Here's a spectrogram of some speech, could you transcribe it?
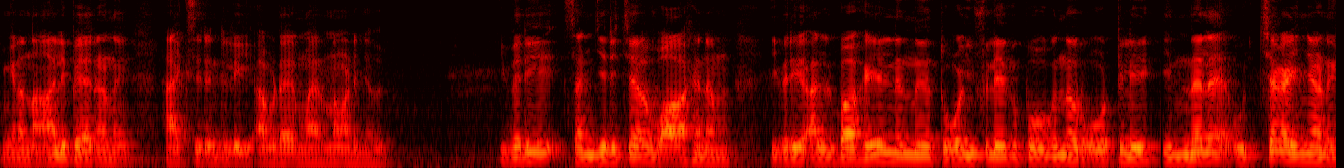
ഇങ്ങനെ നാല് പേരാണ് ആക്സിഡന്റിൽ അവിടെ മരണമടഞ്ഞത്. ഇവർ സഞ്ചരിച്ച വാഹനം ഇവർ അൽബാഹയിൽ നിന്ന് തോയിഫിലേക്ക് പോകുന്ന റോട്ടിൽ ഇന്നലെ ഉച്ച കഴിഞ്ഞാണ്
